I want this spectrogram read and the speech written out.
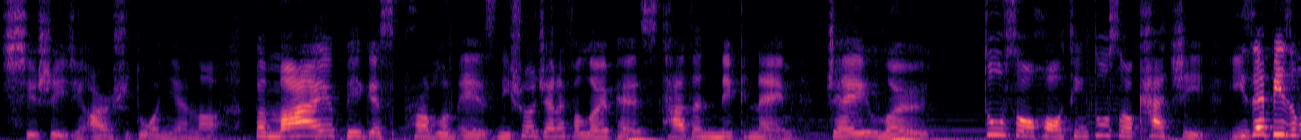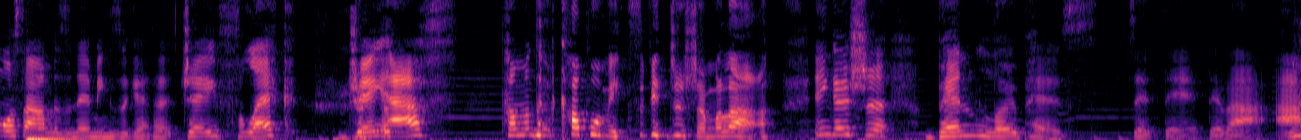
其实已经二十多年了。But my biggest problem is，你说 Jennifer Lopez，她的 nickname J Lo 多少好听，多少 catchy，现在变成我啥么子那名字给他 J Fleck，J F。他们的 couple 名字变成什么了？应该是 Ben Lopez 在的，对吧？啊，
